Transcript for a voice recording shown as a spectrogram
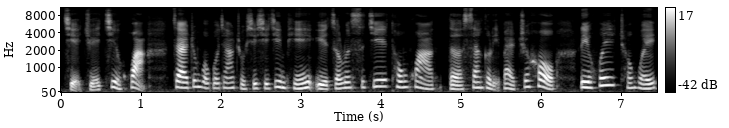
解决计划。在中国国家主席习近平与泽伦斯基通话的三个礼拜之后，李辉成为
